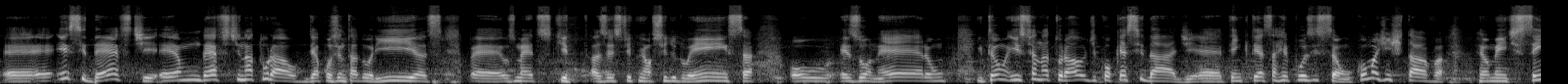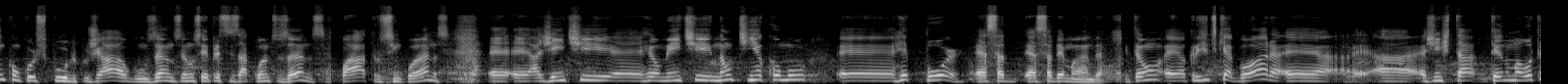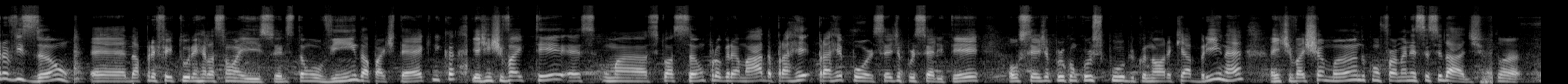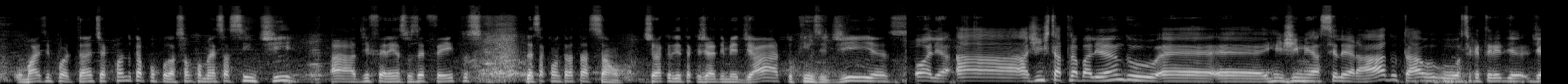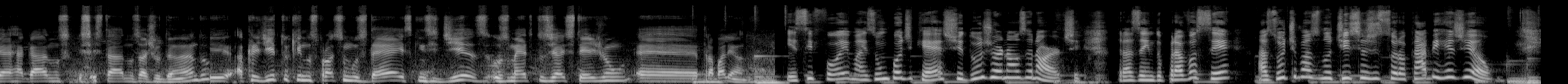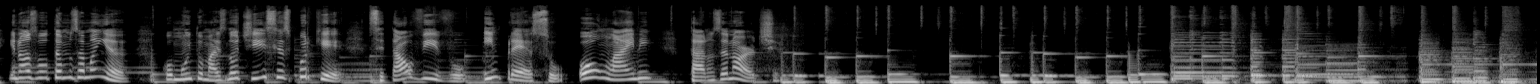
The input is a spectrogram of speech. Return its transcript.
É, esse déficit é um déficit natural de aposentadorias, é, os médicos que às vezes ficam em auxílio-doença ou exoneram. Então, isso é natural de qualquer cidade, é, tem que ter essa reposição. Como a gente estava realmente sem concurso público já há alguns anos, eu não sei precisar quantos anos, quatro, cinco anos, é, é, a gente é, realmente não tinha como é, repor essa, essa demanda. Então, é, eu acredito que agora é, a, a, gente está tendo uma outra visão é, da prefeitura em relação a isso. Eles estão ouvindo a parte técnica e a gente vai ter uma situação programada para re, repor, seja por CLT ou seja por concurso público. Na hora que abrir, né, a gente vai chamando conforme a necessidade. Então, o mais importante é quando que a população começa a sentir a diferença, os efeitos dessa contratação. O senhor acredita que já é de imediato? Imediato, 15 dias? Olha, a, a gente está trabalhando é, é, em regime acelerado, tá? O, a Secretaria de, de RH nos, está nos ajudando e acredito que nos próximos 10, 15 dias os médicos já estejam é, trabalhando. Esse foi mais um podcast do Jornal Zenorte, trazendo para você as últimas notícias de Sorocaba e região. E nós voltamos amanhã com muito mais notícias, porque se tá ao vivo, impresso ou online, tá no Zenorte.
